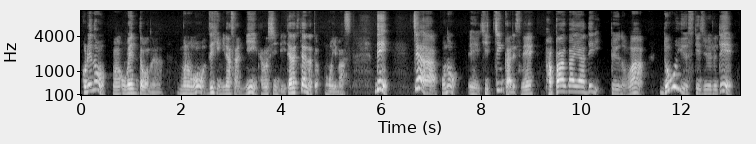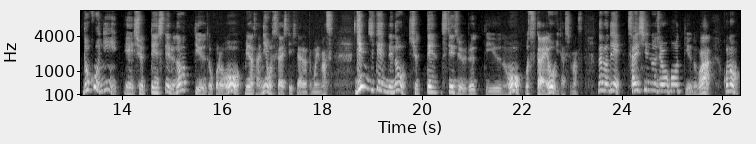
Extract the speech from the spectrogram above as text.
これの、まあ、お弁当のようなものをぜひ皆さんに楽しんでいただきたいなと思います。で、じゃあ、この、えー、キッチンカーですね、パパガヤデリというのは、どういうスケジュールで、どこに出店してるのっていうところを皆さんにお伝えしていきたいなと思います。現時点での出店スケジュールっていうのをお伝えをいたします。なので、最新の情報っていうのは、この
